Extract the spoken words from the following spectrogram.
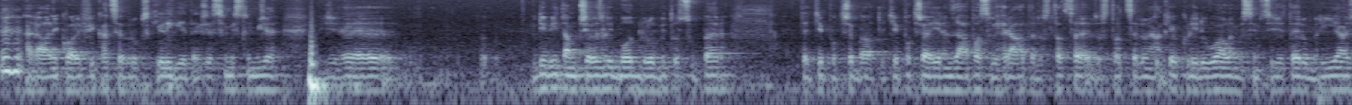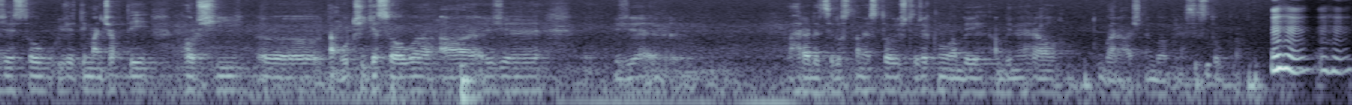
mm-hmm. hráli kvalifikace Evropské ligy, takže si myslím, že, že kdyby tam přivezli bod, bylo by to super. Teď je, potřeba, teď je potřeba jeden zápas vyhrát a dostat se, dostat se do nějakého klidu, ale myslím si, že to je dobrý a že, jsou, že ty manšafty horší uh, tam určitě jsou a, a že, že Hradec se dostane z toho, když to řeknu, aby, aby nehrál tu baráž nebo aby nesestoupil. Uh-huh, uh-huh.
